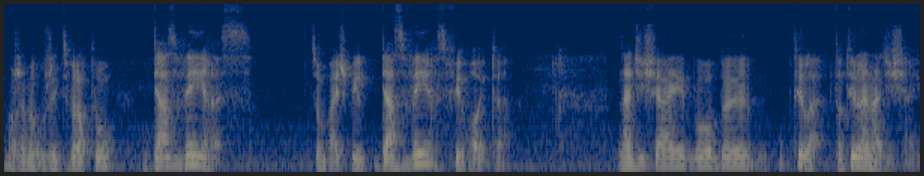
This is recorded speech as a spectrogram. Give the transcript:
możemy użyć zwrotu das wär's. Zum Beispiel das wär's für heute. Na dzisiaj byłoby tyle. To tyle na dzisiaj.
